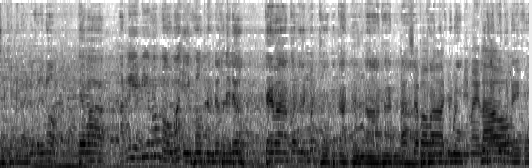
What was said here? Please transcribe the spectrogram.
ครับทางสุขิตดีไรด้วยคนนี้เนาะแต่ว่าอันนี้มีว่าเมามาอีกหอบหนึ่งเด้อคนนี้เด้อแต่ว่าก่อนอื่นมัดขอประกาศถึงอ่าท่านท่านเสือบอกว่าอยู่บนปีใหม่ลาวผู้ทอนอยู่บนไหนขอ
